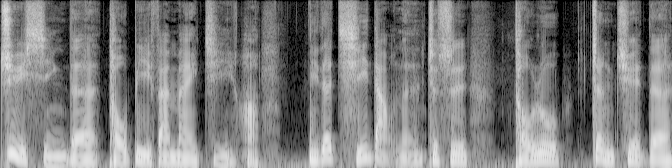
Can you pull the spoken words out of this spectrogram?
巨型的投币贩卖机。哈，你的祈祷呢，就是投入正确的。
